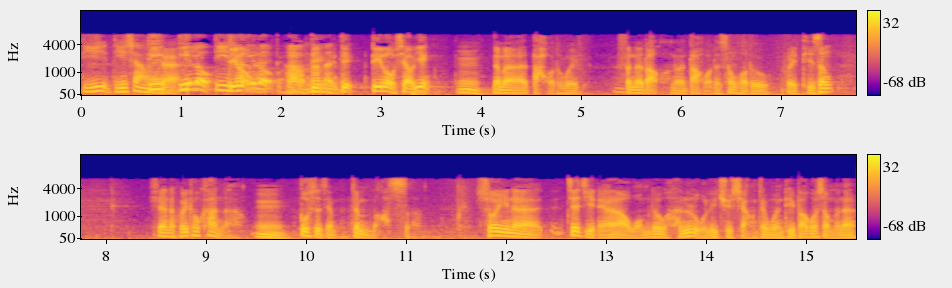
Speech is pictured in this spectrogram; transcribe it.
滴滴上，滴滴漏滴漏啊，慢慢滴滴漏效应，嗯，那么大伙都会分得到，那么大伙的生活都会提升。现在回头看呢，嗯，不是这么这么码事。所以呢，这几年啊，我们都很努力去想这个问题，包括什么呢？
